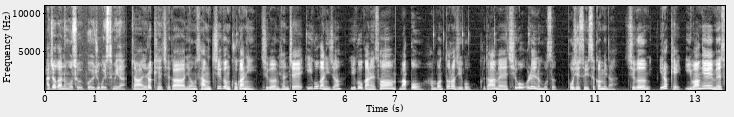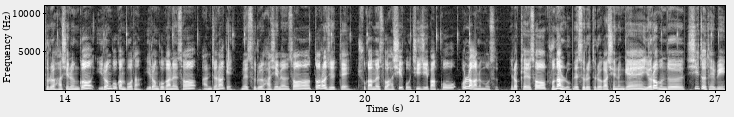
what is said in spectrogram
가져가는 모습을 보여주고 있습니다. 자 이렇게 제가 영상 찍은 구간이 지금 현재 이 구간이죠. 이 구간에서 맞고 한번 떨어지고 그 다음에 치고 올리는 모습 보실 수 있을 겁니다. 지금 이렇게 이왕에 매수를 하시는 거 이런 구간보다 이런 구간에서 안전하게 매수를 하시면서 떨어질 때 추가 매수 하시고 지지받고 올라가는 모습 이렇게 해서 분할로 매수를 들어가시는 게 여러분들 시드 대비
